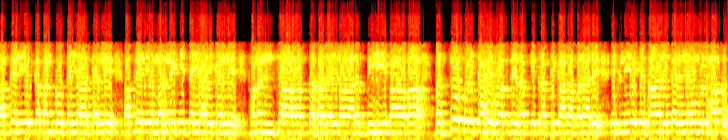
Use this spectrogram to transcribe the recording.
اپنے لیے کفن کو تیار کر لے، اپنے لیے مرنے کی تیاری کر لے۔ فمن ربی بابا بس جو کوئی چاہے وہ اپنے رب کی طرف ٹھکانا بنا لے۔ اس لیے کہ ذالک اليوم الحق،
